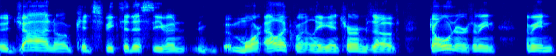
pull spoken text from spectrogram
uh, John could speak to this even more eloquently in terms of donors. I mean, I mean,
